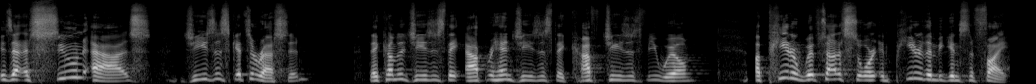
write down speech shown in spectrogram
is that as soon as Jesus gets arrested, they come to Jesus, they apprehend Jesus, they cuff Jesus, if you will. A Peter whips out a sword, and Peter then begins to fight.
